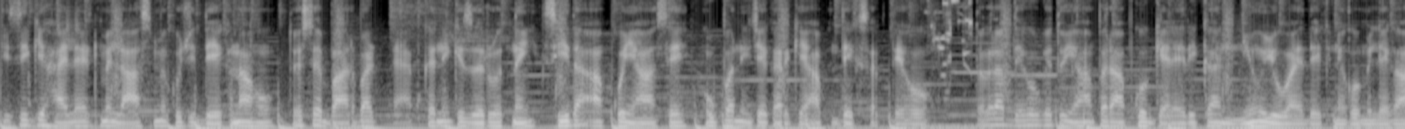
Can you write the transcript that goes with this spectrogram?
किसी की हाईलाइट में लास्ट में कुछ देखना हो तो इसे बार बार टैप करने की ज़रूरत नहीं। सीधा आपको यहाँ से ऊपर नीचे करके आप देख सकते हो। तो अगर आप देखोगे तो यहाँ पर आपको गैलरी का न्यू यूआई देखने को मिलेगा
